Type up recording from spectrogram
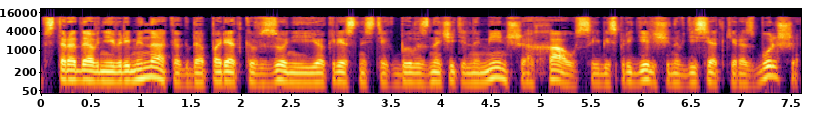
в стародавние времена, когда порядка в зоне и ее окрестностях было значительно меньше, а хаоса и беспредельщины в десятки раз больше,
